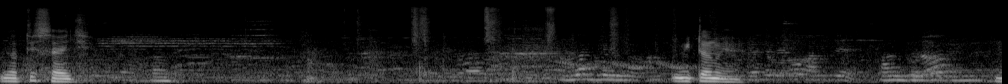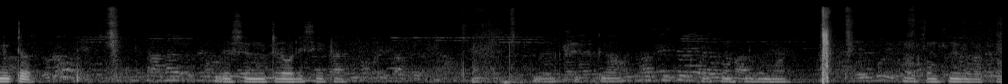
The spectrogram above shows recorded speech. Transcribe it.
ये साइज़ मीटर में है। मीटर। जैसे मीटर वाली सीट है। देख सकते हो। कंपनी का माल हर कंपनी का रखा।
